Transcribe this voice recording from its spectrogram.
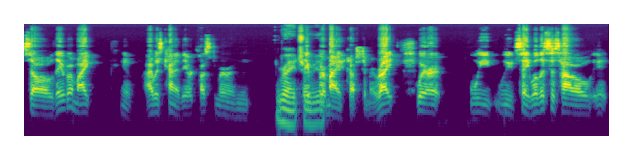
So they were my, you know, I was kind of their customer, and right, they yeah. were my customer, right? Where we we'd say, well, this is how it,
